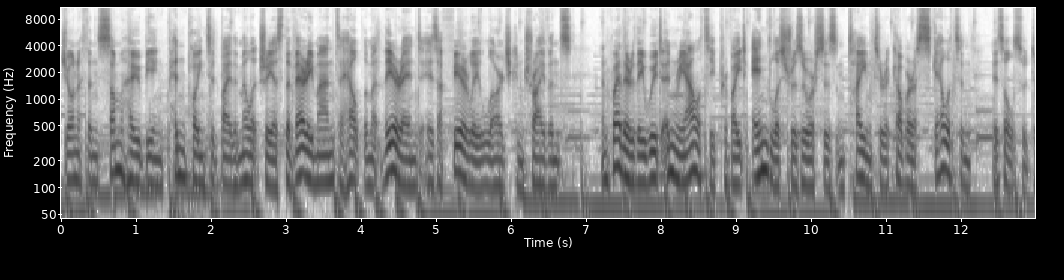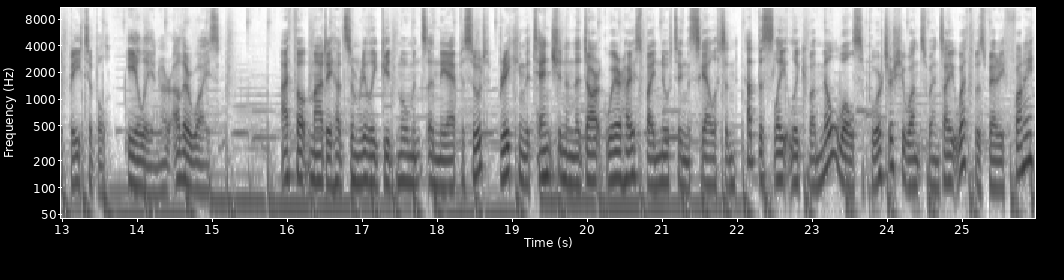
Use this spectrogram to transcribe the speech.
Jonathan somehow being pinpointed by the military as the very man to help them at their end is a fairly large contrivance, and whether they would in reality provide endless resources and time to recover a skeleton is also debatable, alien or otherwise. I thought Maddie had some really good moments in the episode, breaking the tension in the dark warehouse by noting the skeleton had the slight look of a Millwall supporter she once went out with was very funny,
